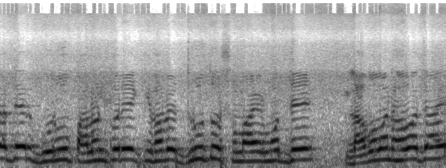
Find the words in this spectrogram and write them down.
জাতের গরু পালন করে কীভাবে দ্রুত সময়ের মধ্যে লাভবান হওয়া যায়,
